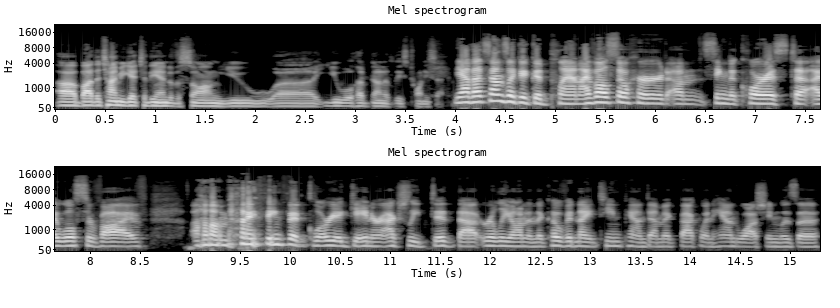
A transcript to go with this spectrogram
Uh, by the time you get to the end of the song, you, uh, you will have done at least 20 seconds. Yeah, that sounds like a good plan. I've also heard, um, sing the chorus to I Will Survive. Um, I think that Gloria Gaynor actually did that early on in the COVID 19 pandemic, back when hand washing was a,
